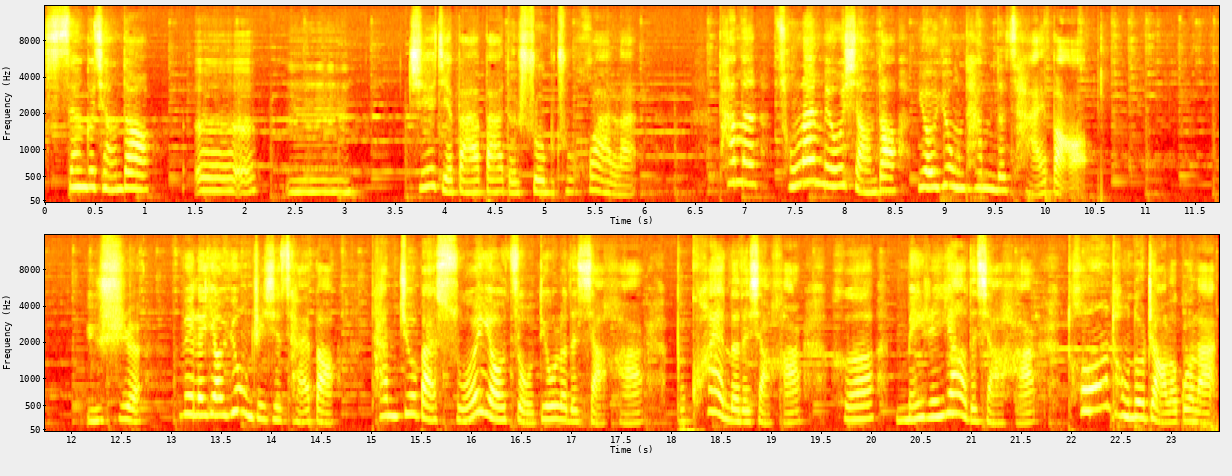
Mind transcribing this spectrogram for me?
三个强盗，呃，嗯，结结巴巴的说不出话来。他们从来没有想到要用他们的财宝。于是。为了要用这些财宝，他们就把所有走丢了的小孩、不快乐的小孩和没人要的小孩，通通都找了过来。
